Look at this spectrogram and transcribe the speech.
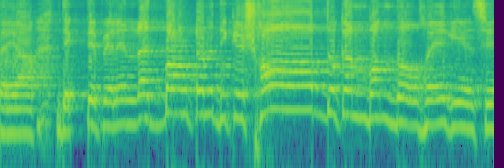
যায়া দেখতে পেলেন রাত বারোটার দিকে সব দোকান বন্ধ হয়ে গিয়েছে।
